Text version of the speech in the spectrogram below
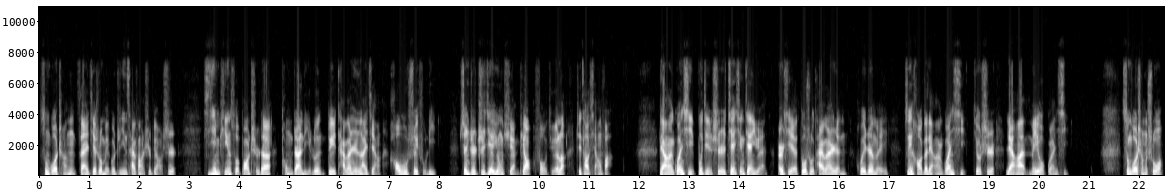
宋国成在接受美国之音采访时表示。习近平所抱持的统战理论对台湾人来讲毫无说服力，甚至直接用选票否决了这套想法。两岸关系不仅是渐行渐远，而且多数台湾人会认为，最好的两岸关系就是两岸没有关系。宋国成说：“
